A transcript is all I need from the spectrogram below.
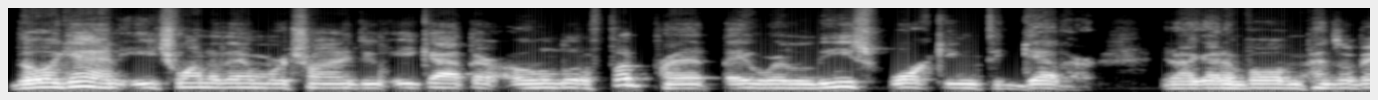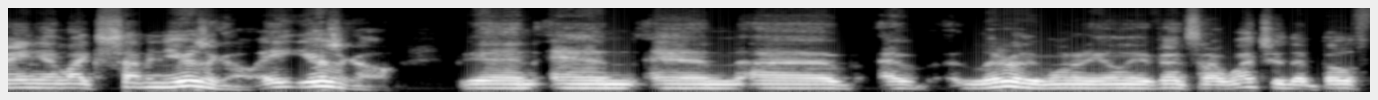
though again, each one of them were trying to eke out their own little footprint, they were at least working together. You know, I got involved in Pennsylvania like seven years ago, eight years ago, and and and uh, I, literally one of the only events that I went to that both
